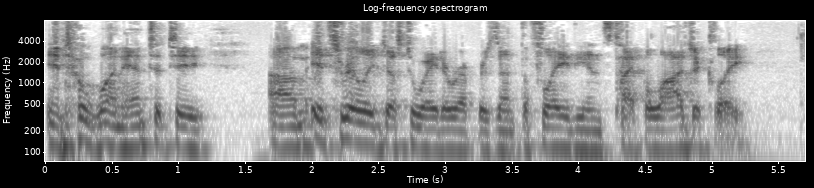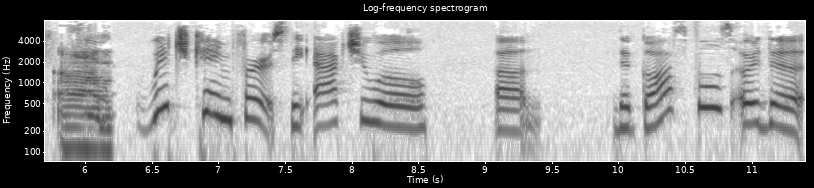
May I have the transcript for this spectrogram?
into one entity. Um, it's really just a way to represent the Flavians typologically. Um, Which came first, the actual um, the Gospels or the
